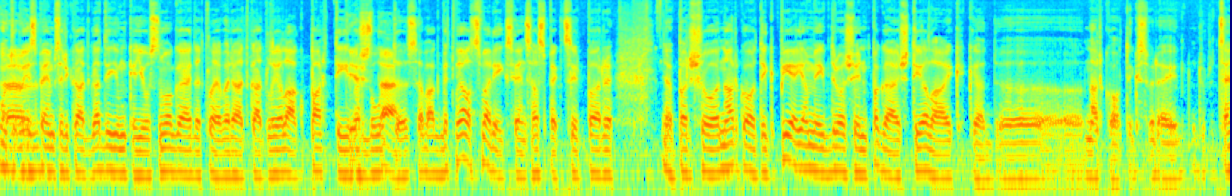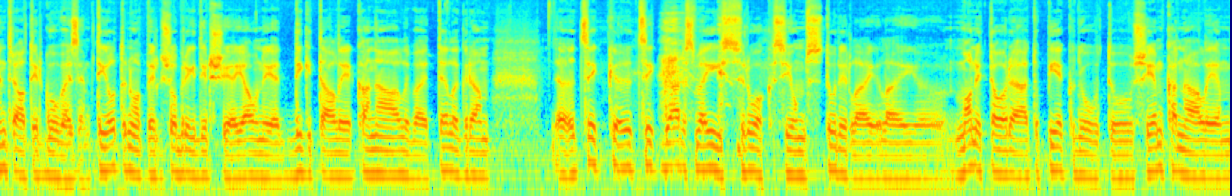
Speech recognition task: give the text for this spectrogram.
Un tur iespējams ir kādi gadījumi, ka jūs nogaidat, lai varētu kādu lielāku partiju varbūt savākt. Bet vēl svarīgs viens aspekts ir par, par šo narkotiku pieejamību. Droši vien pagājuši tie laiki, kad uh, narkotikas varēja centrāli tirgu vai zem tilta nopirkt. Šobrīd ir šie jaunie digitālie kanāli vai telegrami. Eh, cik, cik garas vai īsas rokas jums tur ir, lai, lai eh, monitorētu, piekļūtu šiem kanāliem,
